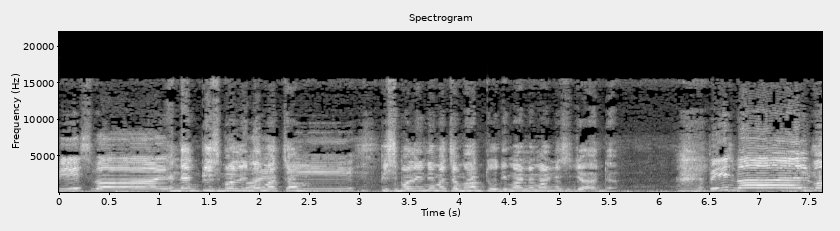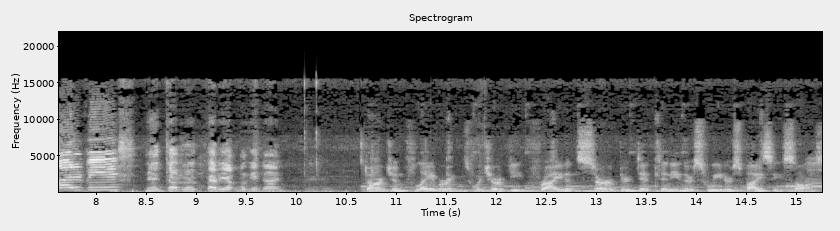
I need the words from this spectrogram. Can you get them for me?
Fishball. And then fishball ini macam Fish. fishball ini macam hantu di mana-mana saja ada. Fishball. Ball fish. Ini tar- tariak begitu kan. starch and flavorings which are deep fried and served or dipped in either sweet or spicy sauce.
